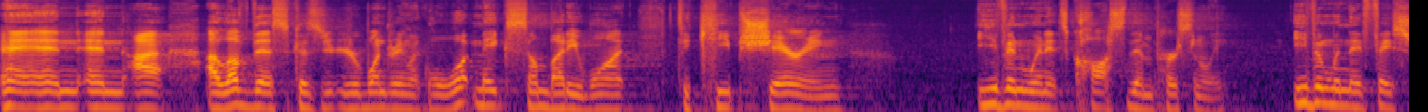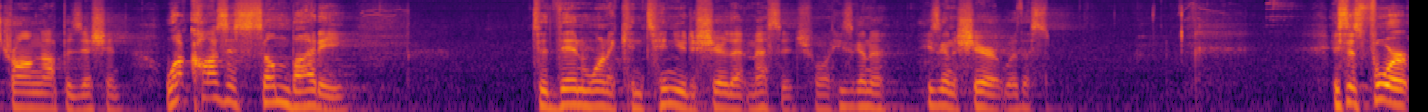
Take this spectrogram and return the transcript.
And, and I, I love this because you're wondering, like, well, what makes somebody want to keep sharing even when it's cost them personally, even when they face strong opposition? What causes somebody to then want to continue to share that message? Well, he's going to he's going to share it with us. He says, For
